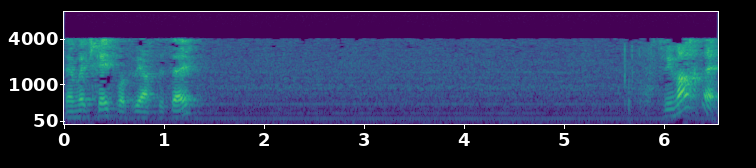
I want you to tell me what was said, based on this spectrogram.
So in which case, what do we have to say? To be machne.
